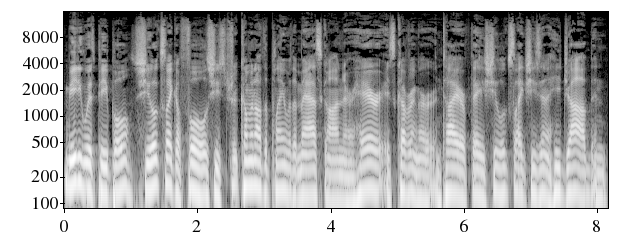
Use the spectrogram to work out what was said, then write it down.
meeting with people. She looks like a fool. She's tr- coming off the plane with a mask on. Her hair is covering her entire face. She looks like she's in a hijab and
